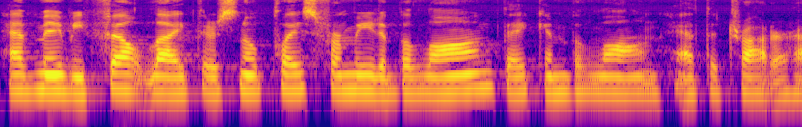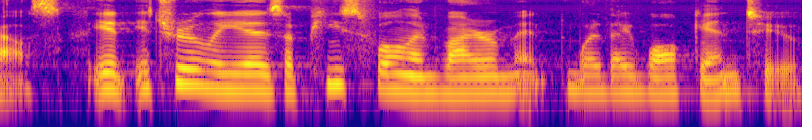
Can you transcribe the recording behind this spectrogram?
have maybe felt like there's no place for me to belong, they can belong at the Trotter House. It, it truly is a peaceful environment where they walk into.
